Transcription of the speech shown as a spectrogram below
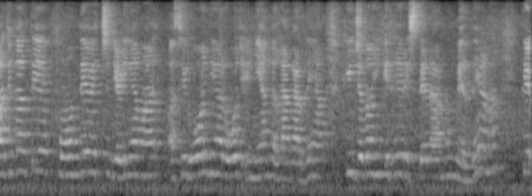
ਅੱਜ ਕੱਲ ਤੇ ਫੋਨ ਦੇ ਵਿੱਚ ਜਿਹੜੀਆਂ ਵਾ ਅਸੀਂ ਰੋਜ਼ ਦੀਆਂ ਰੋਜ਼ ਇੰਨੀਆਂ ਗੱਲਾਂ ਕਰਦੇ ਹਾਂ ਕਿ ਜਦੋਂ ਅਸੀਂ ਕਿਸੇ ਰਿਸ਼ਤੇਦਾਰ ਨੂੰ ਮਿਲਦੇ ਆ ਨਾ ਤੇ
